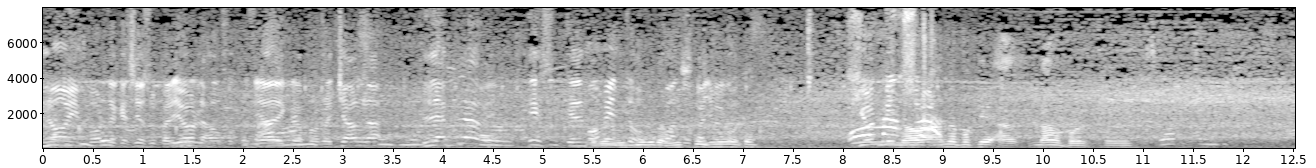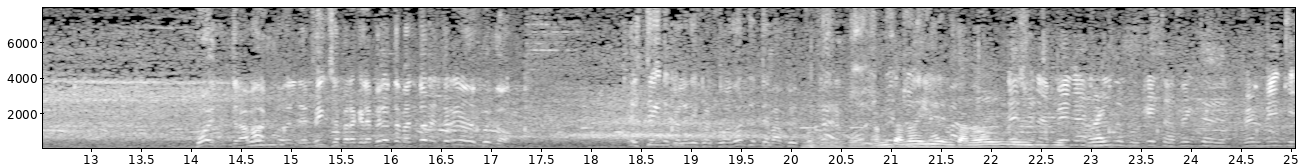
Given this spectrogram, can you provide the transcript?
No importa que sea superior, las oportunidades hay que aprovecharlas. La clave es el momento cuando cayó el gol. No, no, porque, ah, no, porque, Buen trabajo del defensa para que la pelota abandone el terreno de juego. El técnico le dijo al jugador que te bajo el pulgar. Hoy a mí no también, no Es una pena, Fernando, porque esto afecta realmente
